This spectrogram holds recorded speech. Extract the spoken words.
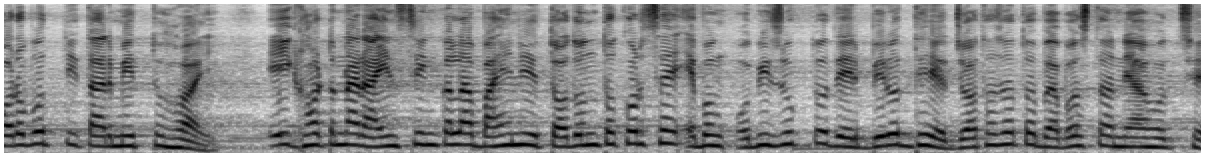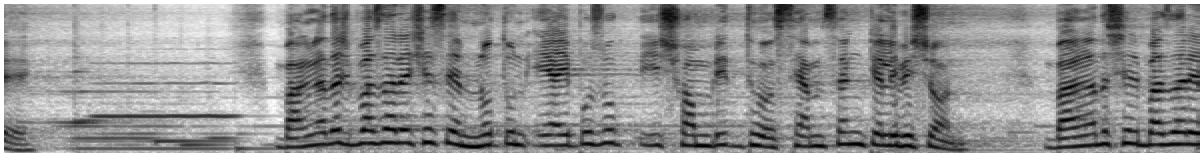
পরবর্তী তার মৃত্যু হয়। এই ঘটনার আইন শৃঙ্খলা বাহিনীর তদন্ত করছে এবং অভিযুক্তদের বিরুদ্ধে যথাযথ ব্যবস্থা নেওয়া হচ্ছে। বাংলাদেশ বাজারে এসেছে নতুন এআই প্রযুক্তি সমৃদ্ধ স্যামসাং টেলিভিশন। বাংলাদেশের বাজারে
